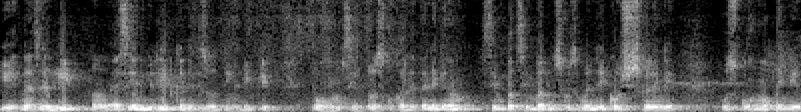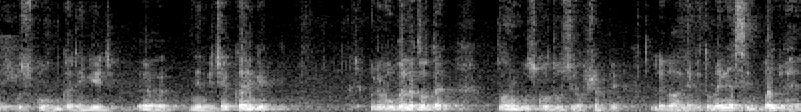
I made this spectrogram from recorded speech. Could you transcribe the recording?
ये इतना ऐसे रीड ऐसे यानी कि रीड करने की ज़रूरत नहीं है डीपली तो हम सिंपल उसको कर लेते हैं, लेकिन हम सिंपल सिंपल उसको समझने की कोशिश करेंगे, उसको हम अपनेंगे, उसको हम करेंगे यानी चेक करेंगे। अगर वो गलत होता है तो हम उसको दूसरे ऑप्शन पे लगा लेंगे। तो मैं यहाँ सिंपल जो है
